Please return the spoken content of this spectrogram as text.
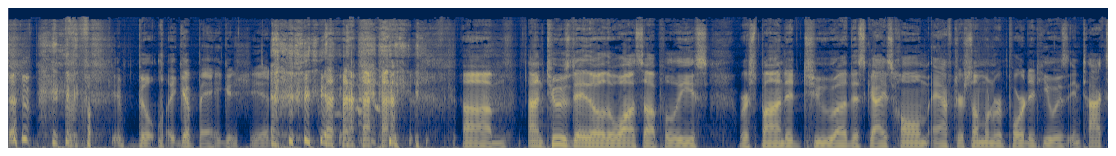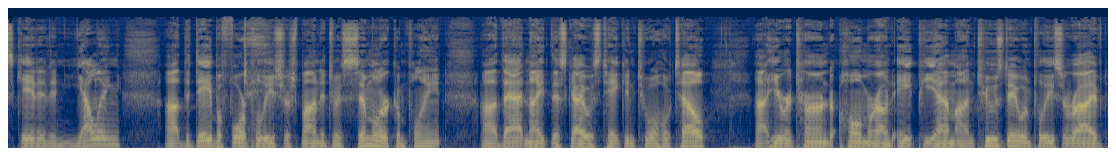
Fucking built like a bag of shit. um, on Tuesday, though, the Wausau police responded to uh, this guy's home after someone reported he was intoxicated and yelling. Uh, the day before, police responded to a similar complaint. Uh, that night, this guy was taken to a hotel. Uh, he returned home around 8 p.m. on Tuesday when police arrived.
